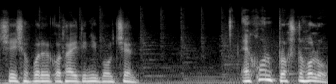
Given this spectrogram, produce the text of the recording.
সেই সফরের কথাই তিনি বলছেন। এখন প্রশ্ন হলো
